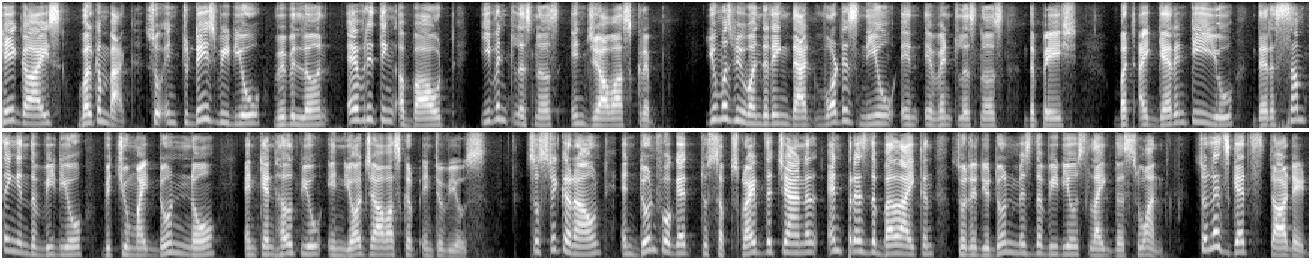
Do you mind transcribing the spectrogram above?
Hey guys, welcome back. So in today's video, we will learn everything about event listeners in JavaScript. You must be wondering that what is new in event listeners, the page, But I guarantee you there is something in the video which you might don't know and can help you in your JavaScript interviews. So stick around and don't forget to subscribe the channel and press the bell icon so that you don't miss the videos like this one. So let's get started.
